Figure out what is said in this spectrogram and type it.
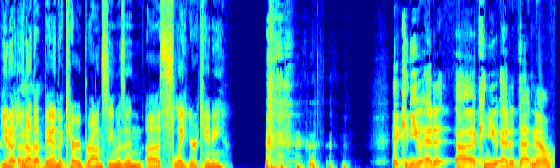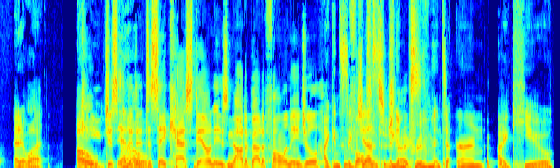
you know, you know Uh. that band that Carrie Brownstein was in, uh, Slate Your Kinney. Hey, can you edit? Uh, can you edit that now? Edit what? Can Oh, you just edit oh. it to say "Cast Down" is not about a fallen angel? I can suggest an drugs? improvement to earn IQ.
